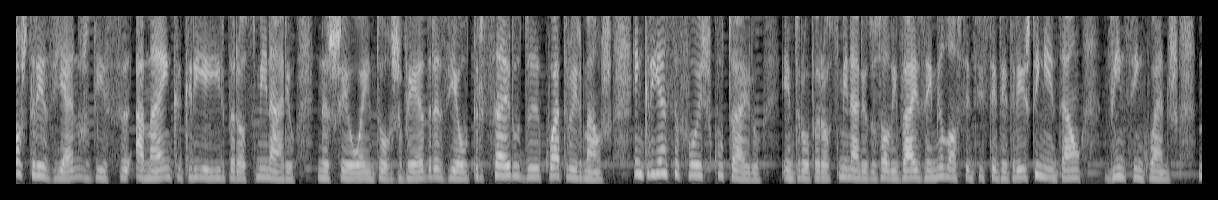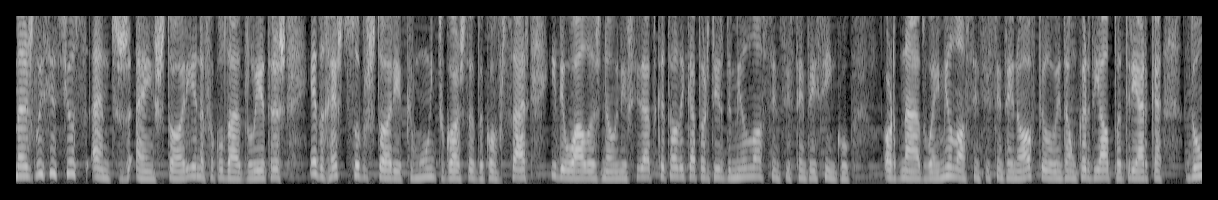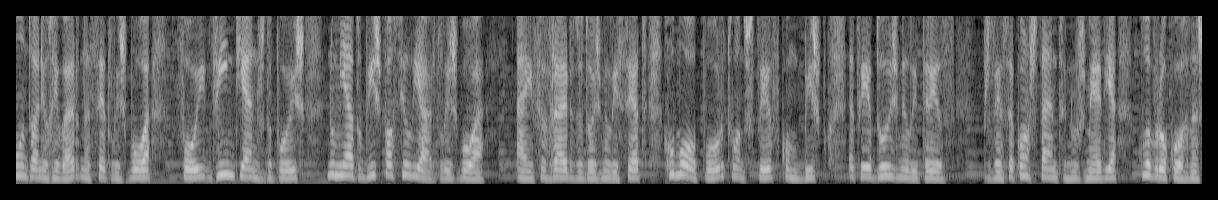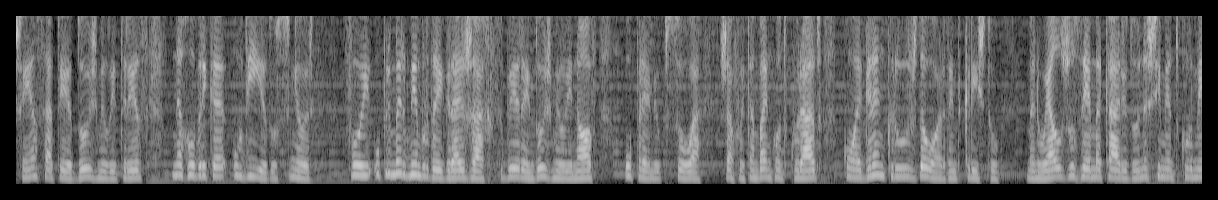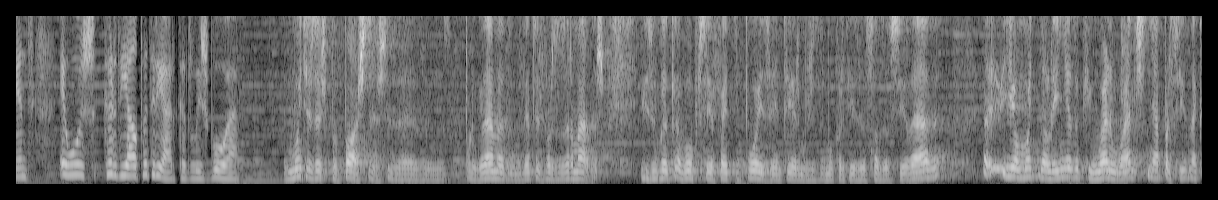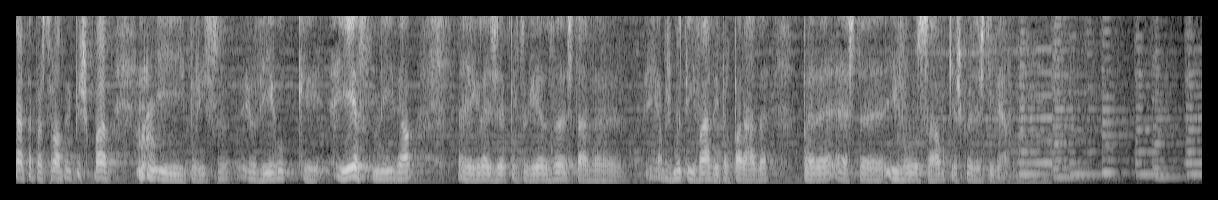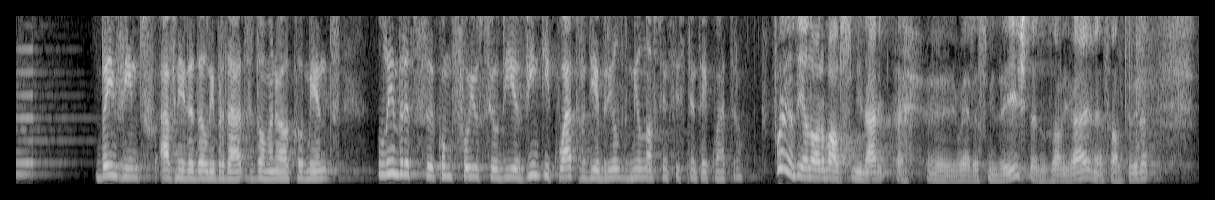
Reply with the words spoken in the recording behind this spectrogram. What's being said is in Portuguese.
Aos 13 anos, disse à mãe que queria ir para o seminário. Nasceu em Torres Vedras e é o terceiro de quatro irmãos. Em criança foi escuteiro. Entrou para o Seminário dos Olivais em 1973, tinha então 25 anos, mas licenciou-se antes em História na Faculdade de Letras. É de resto sobre História que muito gosta de conversar e deu aulas na Universidade Católica a partir de 1975. Ordenado em 1979 pelo então Cardeal Patriarca Dom António Ribeiro, na sede de Lisboa, foi, 20 anos depois, nomeado Bispo Auxiliar de Lisboa. Em fevereiro de 2007, rumou ao Porto, onde esteve como bispo até 2013. Presença constante nos média, colaborou com a Renascença até 2013 na rúbrica O Dia do Senhor. Foi o primeiro membro da Igreja a receber em 2009 o Prémio Pessoa. Já foi também condecorado com a Gran Cruz da Ordem de Cristo. Manuel José Macário do Nascimento Clemente é hoje Cardeal Patriarca de Lisboa. Muitas das propostas do, programa do Movimento das Forças Armadas e do que acabou por ser feito depois em termos de democratização da sociedade iam muito na linha do que um ano antes tinha aparecido na Carta Pastoral do Episcopado. E por isso eu digo que a esse nível a Igreja Portuguesa estava, digamos, motivada e preparada para esta evolução que as coisas tiveram. Bem-vindo à Avenida da Liberdade, Dom Manuel Clemente. Lembra-se como foi o seu dia 24 de abril de 1974? Foi um dia normal de seminário. Eu era seminarista nos Olivais, nessa altura.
